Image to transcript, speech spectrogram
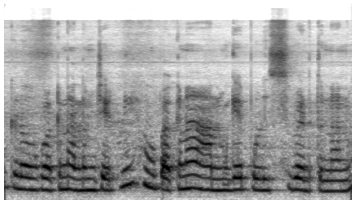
ఇక్కడ ఒక పక్కన అల్లం చట్నీ ఒక పక్కన ఆనమకాయ పులుసు పెడుతున్నాను.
